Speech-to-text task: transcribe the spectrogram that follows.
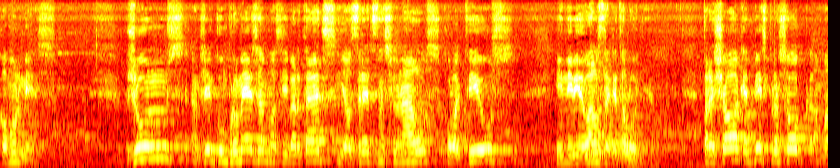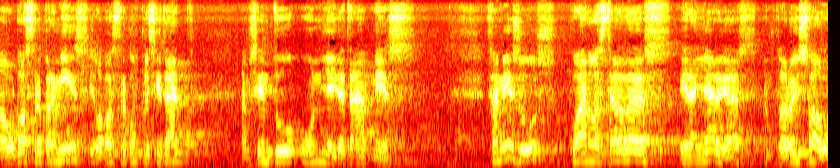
com un més. Junts, amb gent compromesa amb les llibertats i els drets nacionals, col·lectius, individuals de Catalunya. Per això, aquest vespre soc, amb el vostre permís i la vostra complicitat, em sento un lleidatà més. Fa mesos, quan les tardes eren llargues, amb claror i sol,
